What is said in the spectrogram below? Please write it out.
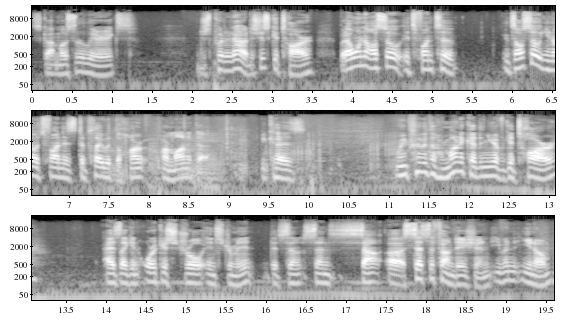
It's got most of the lyrics. Just put it out. It's just guitar, but I want to also. It's fun to. It's also you know it's fun is to play with the har- harmonica, because when you play with the harmonica, then you have a guitar as like an orchestral instrument that sends sound, uh, sets the foundation. Even you know,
